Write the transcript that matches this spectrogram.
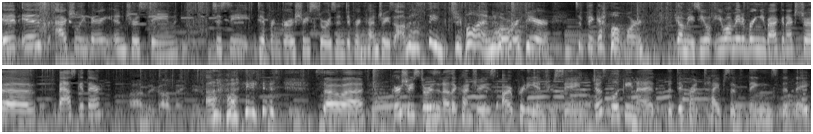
it is actually very interesting to see different grocery stores in different countries. I'm gonna leave John over here to pick out more gummies. You you want me to bring you back an extra basket there? I think I'll make do. Alright. so, uh, grocery stores in other countries are pretty interesting. Just looking at the different types of things that they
